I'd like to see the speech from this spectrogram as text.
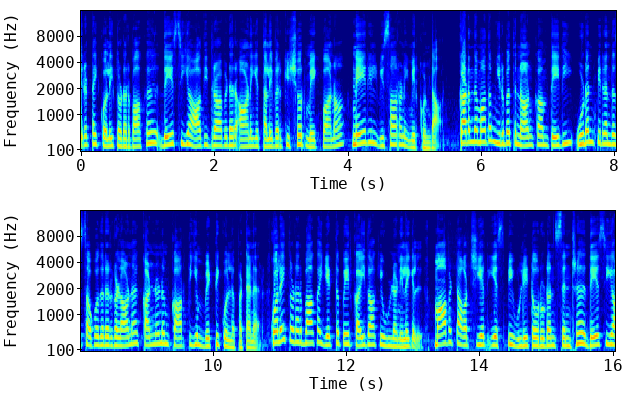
இரட்டை கொலை தொடர்பாக தேசிய ஆதிதிராவிடர் ஆணைய தலைவர் கிஷோர் மேக்வானா நேரில் விசாரணை மேற்கொண்டார். கடந்த மாதம் இருபத்தி நான்காம் தேதி உடன் பிறந்த சகோதரர்களான கண்ணனும் கார்த்தியும் வெட்டிக் கொல்லப்பட்டனர். கொலை தொடர்பாக எட்டு பேர் கைதாகியுள்ள நிலையில் மாவட்ட ஆட்சியர் எஸ்பி உள்ளிட்டோருடன் சென்ற தேசிய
